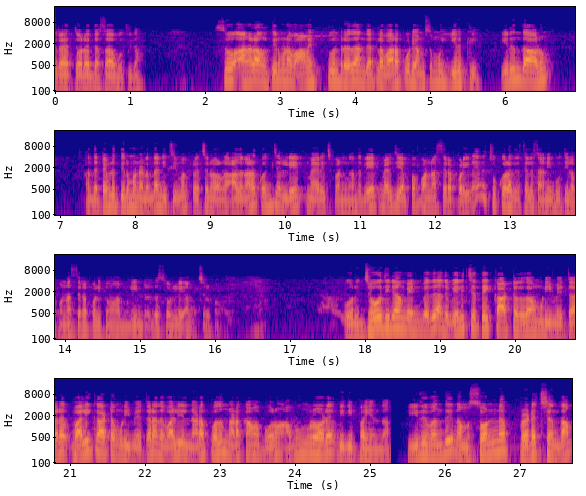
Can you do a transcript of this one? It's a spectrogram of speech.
கிரகத்தோட தசா புத்தி தான். ஸோ அதனால் அவங்க திருமண அமைப்புன்றது அந்த இடத்துல வரக்கூடிய அம்சமும் இருக்குது இருந்தாலும் அந்த டைமில் திருமணம் நடந்தால் நிச்சயமாக பிரச்சனை வரும். அதனால் கொஞ்சம் லேட் மேரேஜ் பண்ணுங்கள் அந்த லேட் மேரேஜ் எப்போ பண்ணால் சிறப்படிக்கும்னா இல்லை சுக்கர திசையில் சனி பூத்தியில் பண்ணால் சிறப்படிக்கும் அப்படின்றத சொல்லி அமைச்சிருக்கோம். ஒரு ஜோதிடம் என்பது அந்த வெளிச்சத்தை காட்டுறது தான் முடியுமே தவிர வழி காட்ட முடியுமே தவிர அந்த வழியில் நடப்பதும் நடக்காமல் போகிறோம் அவங்களோட விதிப்பயன்தான் இது வந்து நம்ம சொன்ன ப்ரொடக்ஷன் தான்.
